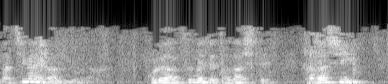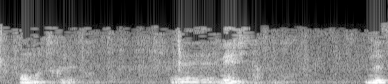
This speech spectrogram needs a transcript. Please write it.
間違いがあるようだ。これを集めて正して正しい本を作れと、えー、命じた。で、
